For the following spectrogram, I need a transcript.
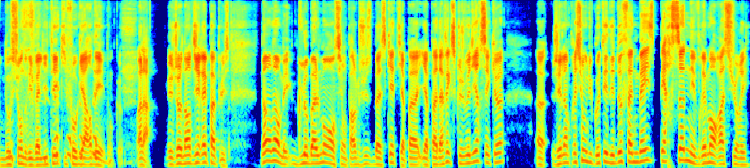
notion de rivalité qu'il faut garder. Donc voilà. Mais je n'en dirai pas plus. Non, non, mais globalement, si on parle juste basket, il n'y a pas, y a pas d'affect. Ce que je veux dire, c'est que euh, j'ai l'impression que du côté des deux fanbases, personne n'est vraiment rassuré.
